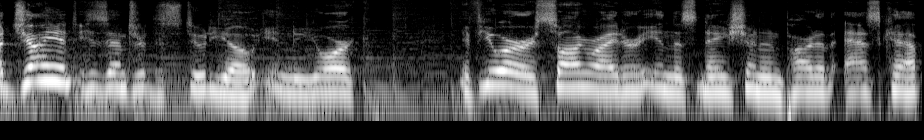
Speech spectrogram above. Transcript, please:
A giant has entered the studio in New York. If you are a songwriter in this nation and part of ASCAP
